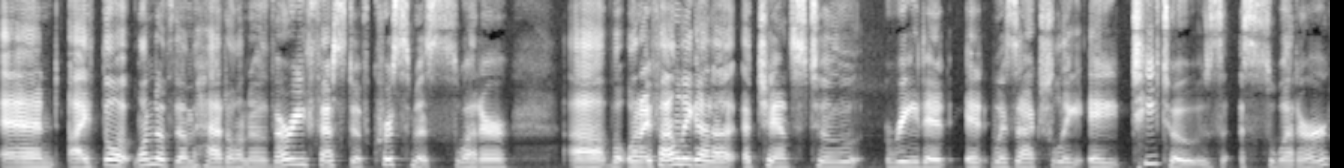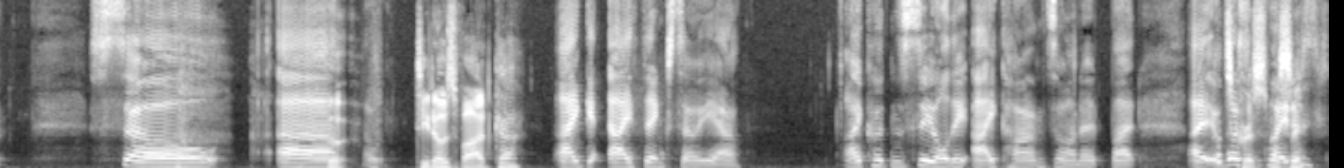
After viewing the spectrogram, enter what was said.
And I thought one of them had on a very festive Christmas sweater. Uh, but when I finally got a, a chance to read it, it was actually a Tito's sweater. So uh, The- Tito's vodka? I, I think so, yeah. I couldn't see all the icons on it, but I, it That's wasn't quite as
